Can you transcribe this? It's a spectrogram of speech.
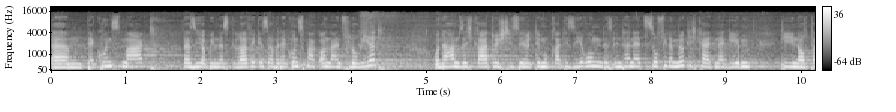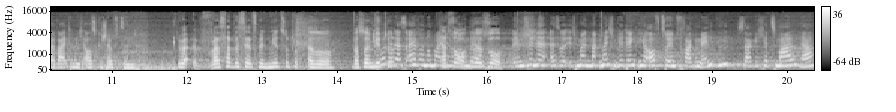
ähm, der Kunstmarkt ich weiß nicht, ob Ihnen das geläufig ist, aber der Kunstmarkt online floriert. Und da haben sich gerade durch diese Demokratisierung des Internets so viele Möglichkeiten ergeben, die noch bei weitem nicht ausgeschöpft sind. Was hat das jetzt mit mir zu tun? Also, was sollen wir tun? tun? Ich wollte das einfach nur mal in Ach den so, nur so. Im Sinne, also ich meine, manche, wir denken ja oft so in Fragmenten, sage ich jetzt mal, ja.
